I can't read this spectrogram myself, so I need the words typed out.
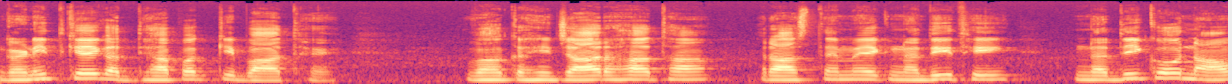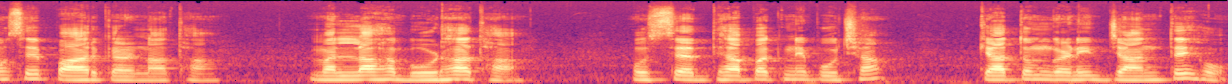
गणित के एक अध्यापक की बात है। वह कहीं जा रहा था, रास्ते में एक नदी थी। नदी को नाव से पार करना था। मल्लाह बूढ़ा था। उससे अध्यापक ने पूछा, क्या तुम गणित जानते हो?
